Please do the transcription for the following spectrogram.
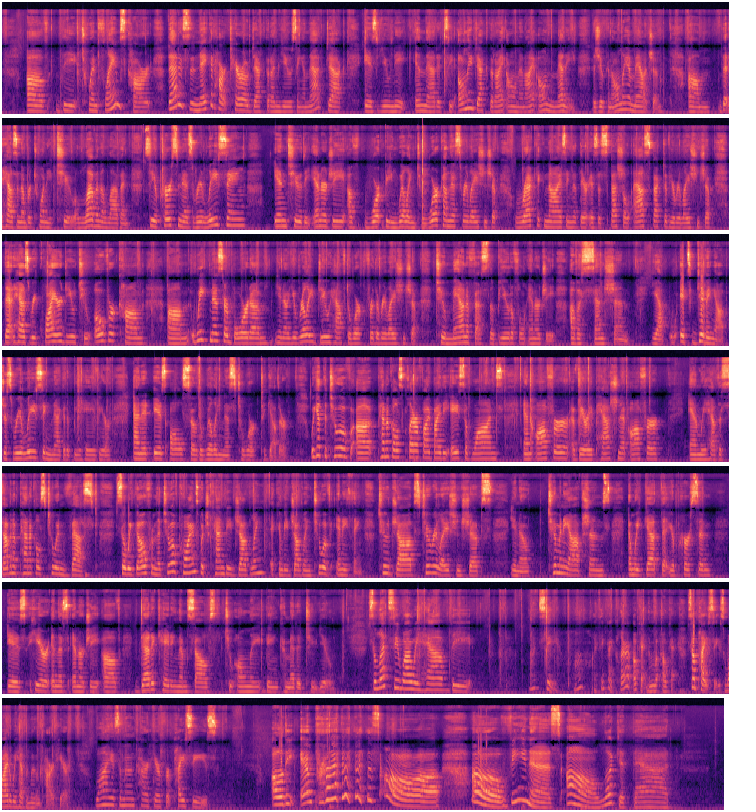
of the Twin Flames card. That is the Naked Heart Tarot deck that I'm using, and that deck is unique in that it's the only deck that I own, and I own many, as you can only imagine, um, that has a number 22, 11, 11. So your person is releasing into the energy of work, being willing to work on this relationship, recognizing that there is a special aspect of your relationship that has required you to overcome um, weakness or boredom. You know, you really do have to work for the relationship to manifest the beautiful energy of ascension Yep, it's giving up, just releasing negative behavior. And it is also the willingness to work together. We get the Two of uh, Pentacles clarified by the Ace of Wands, an offer, a very passionate offer. And we have the Seven of Pentacles to invest. So we go from the Two of Coins, which can be juggling. It can be juggling two of anything. Two jobs, two relationships, you know, too many options and we get that your person is here in this energy of dedicating themselves to only being committed to you. So let's see why we have the, let's see, well, I think I clear, okay, okay. So Pisces, why do we have the moon card here? Why is the moon card here for Pisces? Oh, the Empress. Oh, oh, Venus. Oh, look at that.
